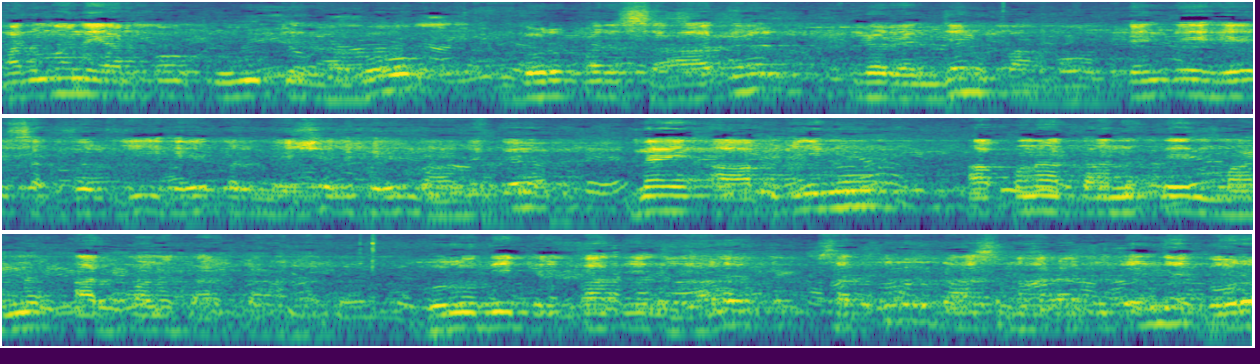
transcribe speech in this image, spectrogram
ਤਨ ਅਰਪੋ ਪੂਜ ਰਾਵੋ ਗੁਰ ਪ੍ਰਸਾਦ ਨਿਰੰਜਨ ਪਾਵੋ। ਕਹਿੰਦੇ, ਹੈ ਸਤਿਗੁਰ ਜੀ, ਹੈ ਪਰਮੇਸ਼ਰ, ਹੈ ਮਾਲਕ, ਮੈਂ ਆਪ ਜੀ ਨੂੰ ਆਪਣਾ ਤਨ ਤੇ ਮਨ ਅਰਪਣ ਕਰਦਾ ਹਾਂ। ਗੁਰੂ ਦੀ ਕਿਰਪਾ ਦੇ ਨਾਲ ਸਤਿਗੁਰੂ ਦਾਸ ਮਹਾਰਾਜ ਕਹਿੰਦੇ ਗੁਰ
